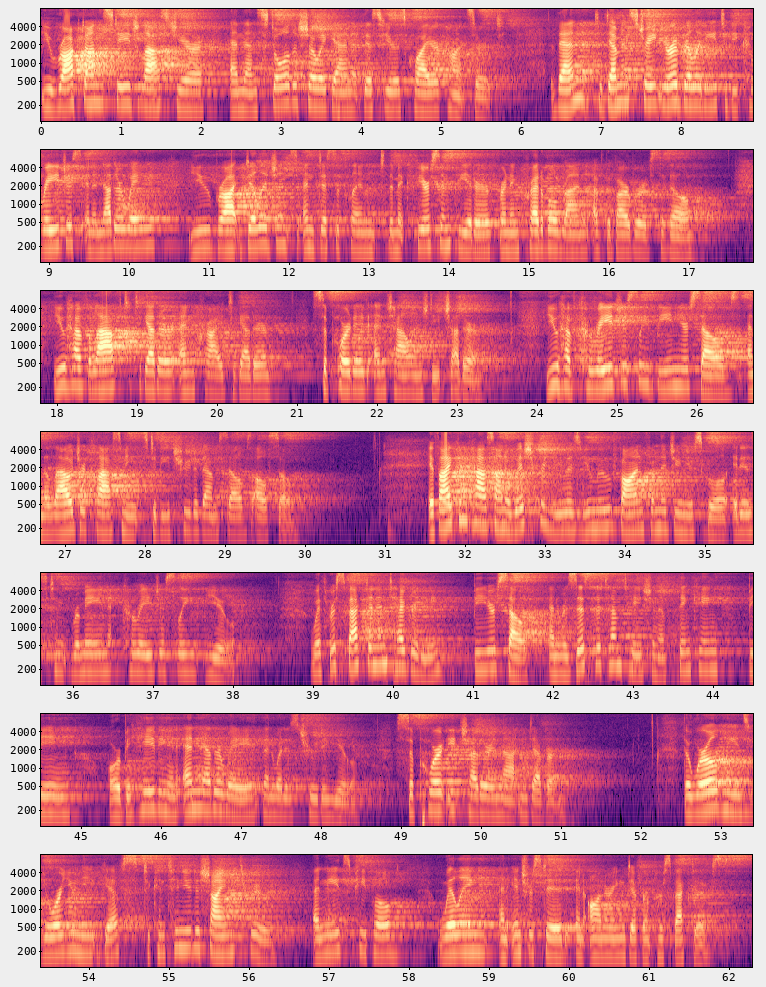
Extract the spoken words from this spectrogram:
You rocked on the stage last year and then stole the show again at this year's choir concert. Then, to demonstrate your ability to be courageous in another way, you brought diligence and discipline to the McPherson Theatre for an incredible run of The Barber of Seville. You have laughed together and cried together, supported and challenged each other. You have courageously been yourselves and allowed your classmates to be true to themselves also. If I can pass on a wish for you as you move on from the junior school, it is to remain courageously you. With respect and integrity, be yourself and resist the temptation of thinking, being, or behaving in any other way than what is true to you. Support each other in that endeavor. The world needs your unique gifts to continue to shine through and needs people willing and interested in honoring different perspectives.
